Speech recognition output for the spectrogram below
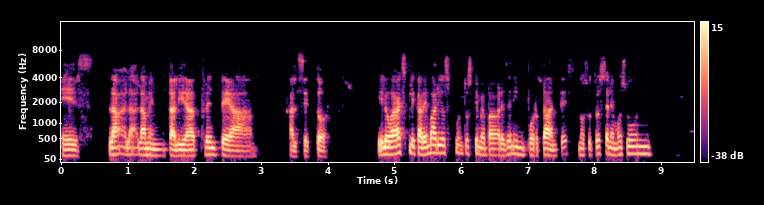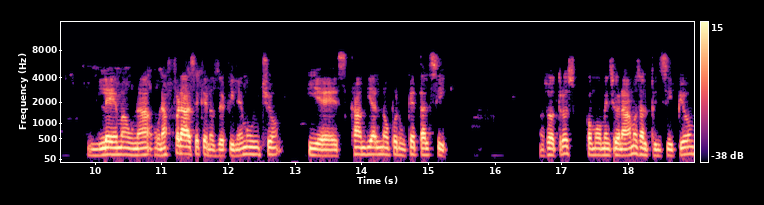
es la, mentalidad frente a, al sector. Y lo voy a explicar en varios puntos que me parecen importantes. Nosotros tenemos un, lema, una, una, frase que nos define mucho y es cambia el no por un qué tal sí. Nosotros, como mencionábamos al principio,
